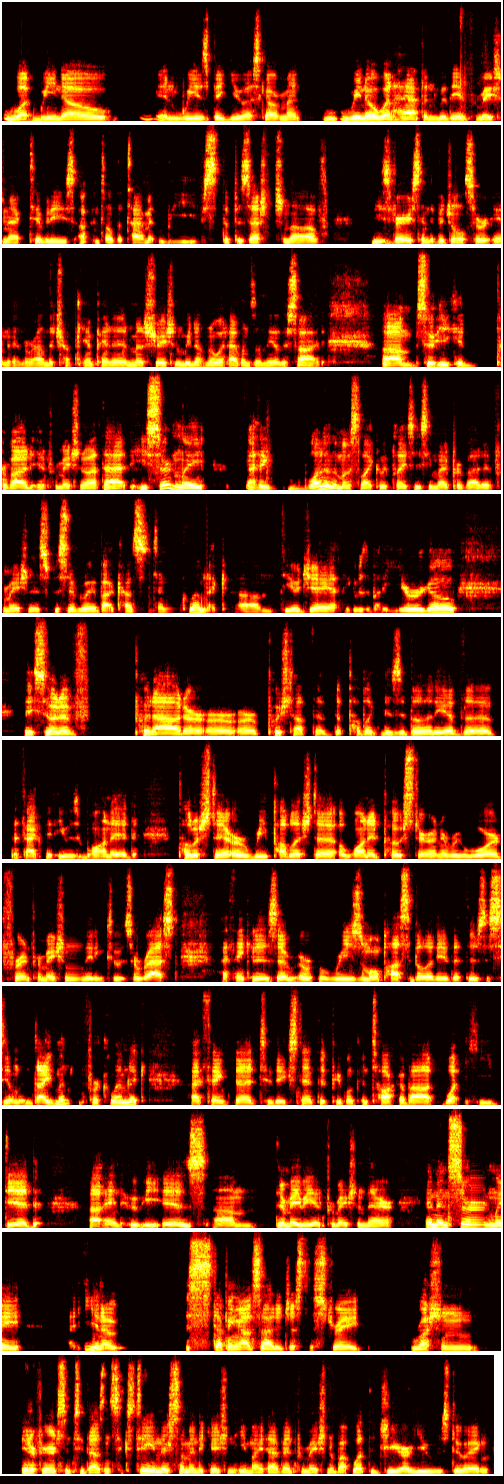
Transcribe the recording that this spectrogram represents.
what we know, and we as big U.S. government, we know what happened with the information activities up until the time it leaves the possession of these various individuals who are in and around the Trump campaign and administration. We don't know what happens on the other side. Um, so he could provide information about that. He certainly, I think, one of the most likely places he might provide information is specifically about Konstantin Kilimnik. Um, DOJ, I think it was about a year ago, they sort of put out or, or, or, pushed up the, the public visibility of the, the fact that he was wanted, published a, or republished a, a, wanted poster and a reward for information leading to his arrest. I think it is a, a reasonable possibility that there's a sealed indictment for Kilimnik. I think that to the extent that people can talk about what he did uh, and who he is, um, there may be information there. And then certainly, you know, stepping outside of just the straight Russian interference in 2016, there's some indication he might have information about what the GRU was doing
